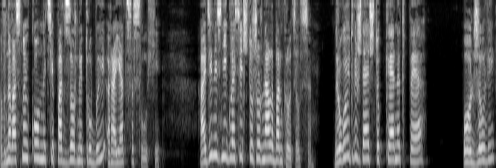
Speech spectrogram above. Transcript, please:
В новостной комнате подзорной трубы роятся слухи. Один из них гласит, что журнал обанкротился. Другой утверждает, что Кеннет П. Оджилви,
